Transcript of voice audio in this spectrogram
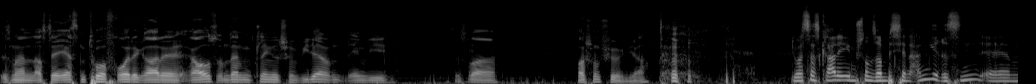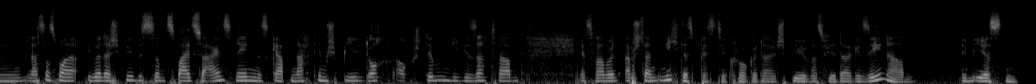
ist man aus der ersten Torfreude gerade raus und dann klingelt schon wieder und irgendwie, das war, war schon schön, ja. Du hast das gerade eben schon so ein bisschen angerissen. Ähm, lass uns mal über das Spiel bis zum 2 zu 1 reden. Es gab nach dem Spiel doch auch Stimmen, die gesagt haben, es war mit Abstand nicht das beste Crocodile-Spiel, was wir da gesehen haben. Im ersten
